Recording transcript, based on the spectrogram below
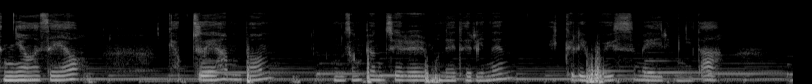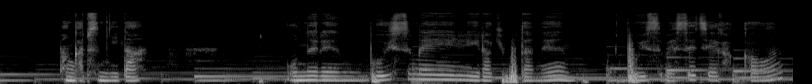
안녕하세요. 격주에 한 번 음성 편지를 보내드리는 weekly voice mail입니다. 반갑습니다. 오늘은 voice mail이라기보다는 voice message에 가까운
